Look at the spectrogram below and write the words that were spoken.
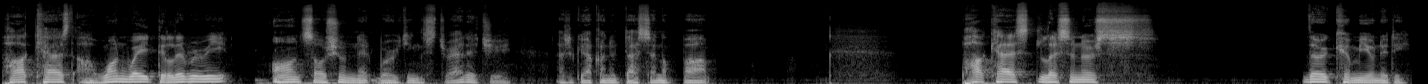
podcasts are one-way delivery on social networking strategy. As you can understand, podcast listeners, their community.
